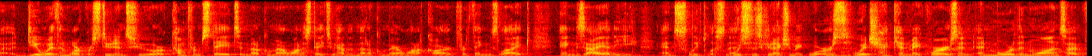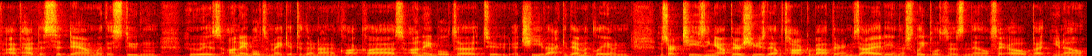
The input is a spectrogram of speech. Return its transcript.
I, deal with and work with students who are come from states and medical marijuana states who have a medical marijuana card for things like anxiety and sleeplessness, which this can actually make worse. Which can make worse, and and more than once, I've I've had to sit down with a student who is unable to make it to their nine o'clock class, unable to to achieve academically, and I start teasing out their issues. They'll talk about their anxiety and their sleeplessness, and then they'll say, "Oh, but you know,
